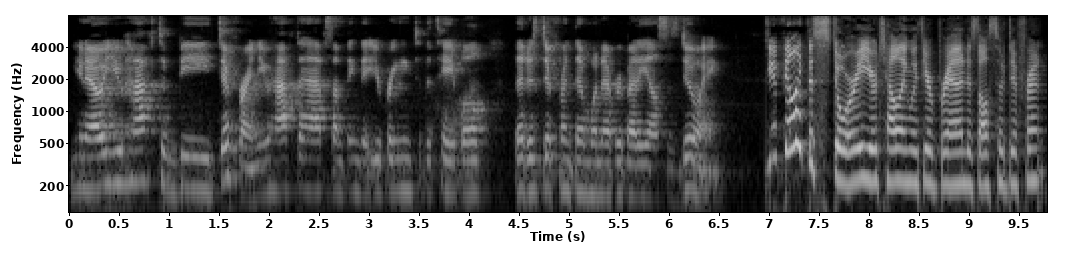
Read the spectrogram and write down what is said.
You know, you have to be different. You have to have something that you're bringing to the table that is different than what everybody else is doing. Do you feel like the story you're telling with your brand is also different?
